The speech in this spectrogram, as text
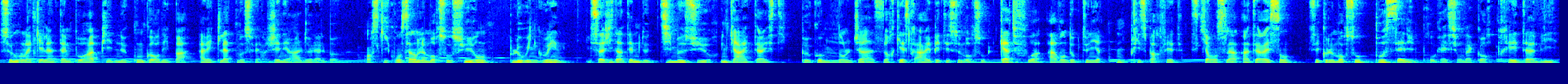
selon laquelle un tempo rapide ne concordait pas avec l'atmosphère générale de l'album. En ce qui concerne le morceau suivant, Blue in Green, il s'agit d'un thème de 10 mesures, une caractéristique peu comme dans le jazz. L'orchestre a répété ce morceau quatre fois avant d'obtenir une prise parfaite. Ce qui rend cela intéressant, c'est que le morceau possède une progression d'accords préétablie,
